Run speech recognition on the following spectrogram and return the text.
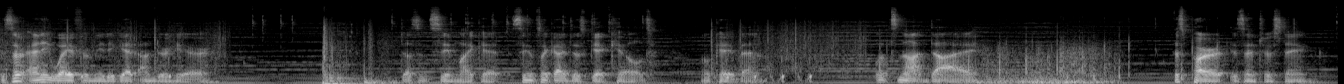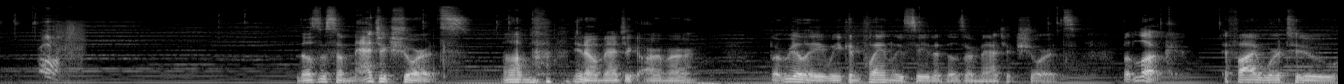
Is there any way for me to get under here? Doesn't seem like it. Seems like I just get killed. Okay then. Let's not die. This part is interesting. Those are some magic shorts um, you know, magic armor. But really, we can plainly see that those are magic shorts. But look, if I were to,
